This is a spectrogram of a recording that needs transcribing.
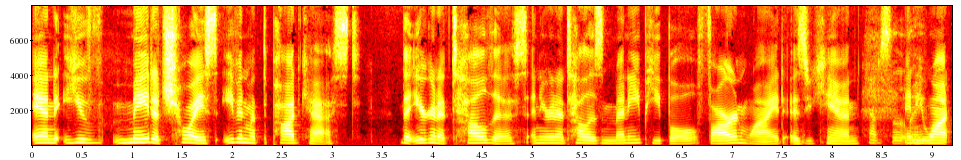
And you've made a choice, even with the podcast, that you're going to tell this and you're going to tell as many people far and wide as you can. Absolutely. And you want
